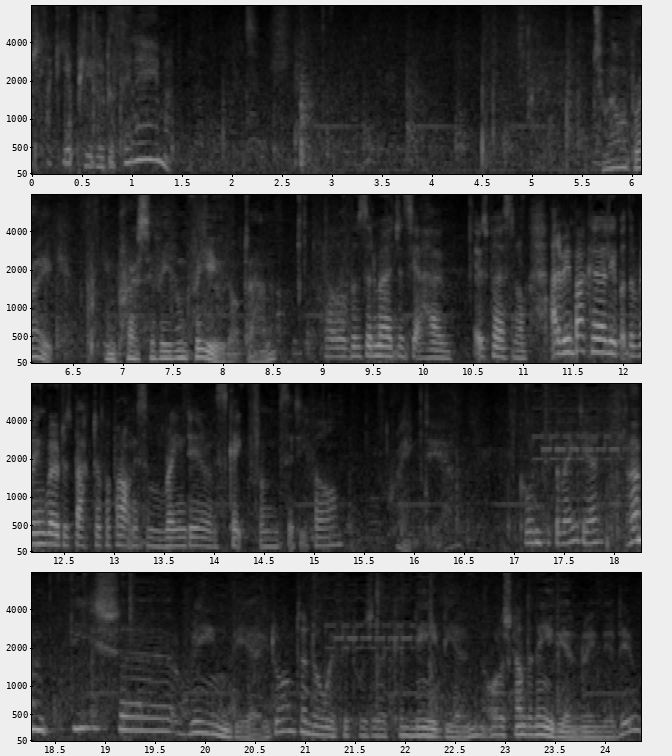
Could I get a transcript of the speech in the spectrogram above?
It's like you appeared out of thin air. Two-hour break. Impressive even for you, Dr. Hannah. Well, there was an emergency at home. It was personal. I'd have been back earlier, but the ring road was backed up. Apparently, some reindeer have escaped from City Farm. Reindeer? According to the radio. Um, these uh, reindeer, you don't want to know if it was a Canadian or a Scandinavian reindeer, do you?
